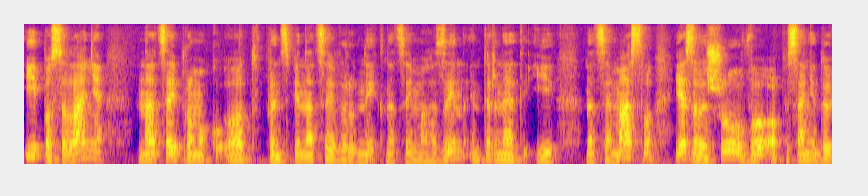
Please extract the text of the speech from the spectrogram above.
і посилання на цей промокод, в принципі, на цей виробник, на цей магазин інтернет і на це масло я залишу в описанні до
